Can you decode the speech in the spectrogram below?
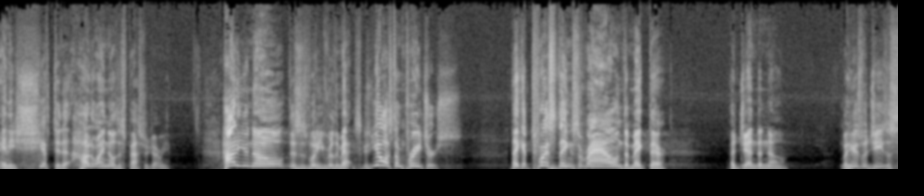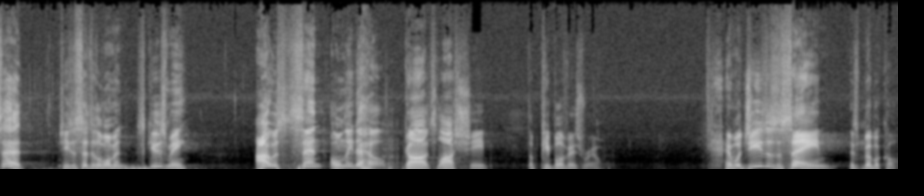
And he shifted it. How do I know this, Pastor Jeremy? How do you know this is what he really meant? Because you know some preachers, they can twist things around to make their agenda known. But here's what Jesus said Jesus said to the woman, Excuse me, I was sent only to help God's lost sheep, the people of Israel. And what Jesus is saying is biblical.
